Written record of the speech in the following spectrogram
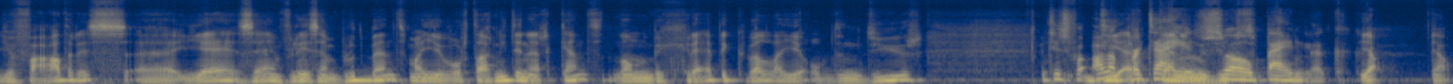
je vader is, uh, jij zijn vlees en bloed bent, maar je wordt daar niet in erkend, dan begrijp ik wel dat je op den duur. Het is voor alle partijen zo pijnlijk. Ja, ja,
